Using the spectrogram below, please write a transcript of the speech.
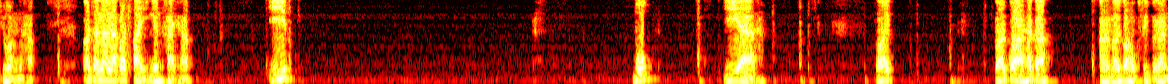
ช่วงนะครับ เพราะฉะนั้นแล้วก็ใส่เงื่อนไขครับ if book year น้อยน้อยกว่าเท่ากับ อ่า น้อยกว่าหกสิบแล้วกัน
